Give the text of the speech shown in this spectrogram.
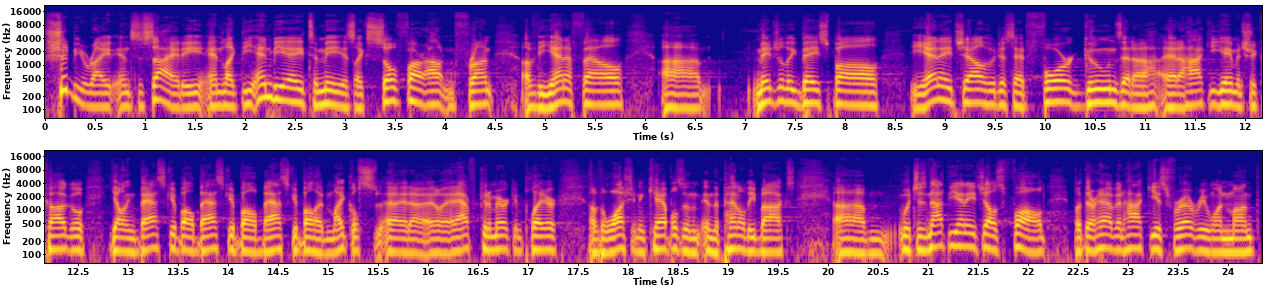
should be right in society, and like the NBA to me is like so far out in front of the NFL. Um, Major League Baseball, the NHL, who just had four goons at a at a hockey game in Chicago yelling basketball, basketball, basketball at Michael, uh, at a, an African American player of the Washington Capitals in, in the penalty box, um, which is not the NHL's fault, but they're having hockey is for everyone month,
